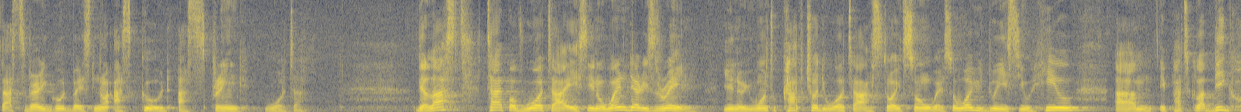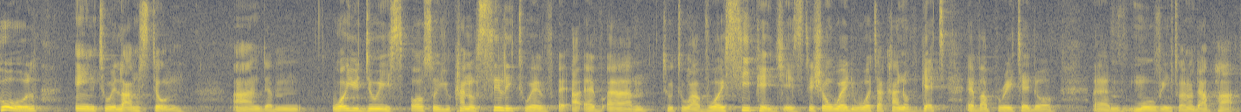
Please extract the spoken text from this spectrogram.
That's very good, but it's not as good as spring water. The last type of water is, you know, when there is rain, you know, you want to capture the water and store it somewhere. So what you do is you heal um, a particular big hole into a limestone. And um, what you do is also you kind of seal it to, have, um, to, to, avoid seepage, a station where the water kind of gets evaporated or um, move into another part.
